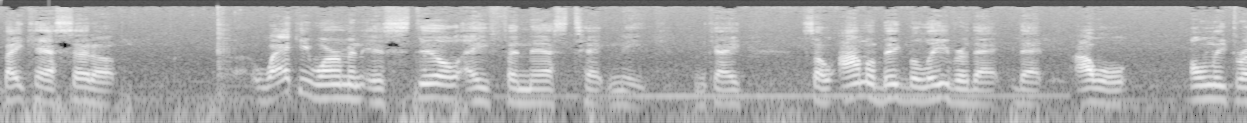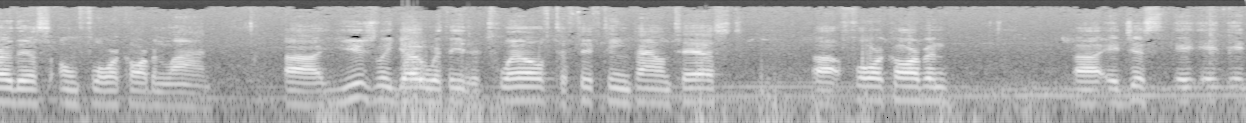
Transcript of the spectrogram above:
bait cast setup, wacky worming is still a finesse technique. Okay, so I'm a big believer that that I will only throw this on fluorocarbon line. Uh, usually go with either 12 to 15 pound test uh, fluorocarbon. Uh, it just it, it, it,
